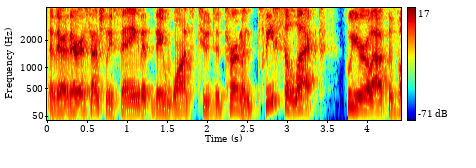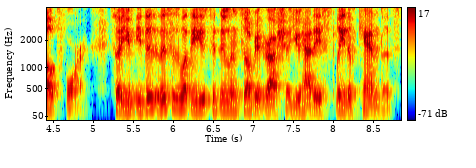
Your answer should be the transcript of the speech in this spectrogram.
They're, they're essentially saying that they want to determine, pre select who you're allowed to vote for. So you, this is what they used to do in Soviet Russia. You had a slate of candidates.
